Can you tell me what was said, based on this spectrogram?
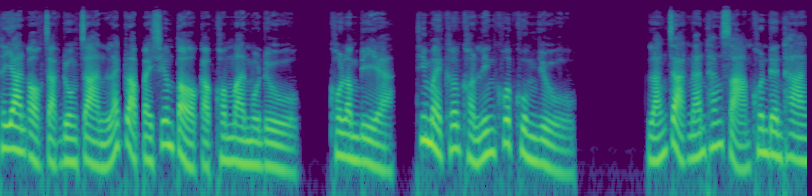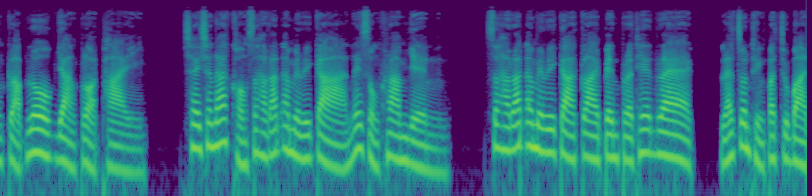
ทะยานออกจากดวงจันทร์และกลับไปเชื่อมต่อกับคอมมานด์โมดูลโคลัมเบีย ที่ไมเคิลคอนลินควบคุมอยู่ หลังจากนั้นทั้ง 3 คนเดินทางกลับโลกอย่างปลอดภัย ชัยชนะของสหรัฐอเมริกาในสงครามเย็น สหรัฐอเมริกากลายเป็นประเทศแรก และจนถึงปัจจุบัน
